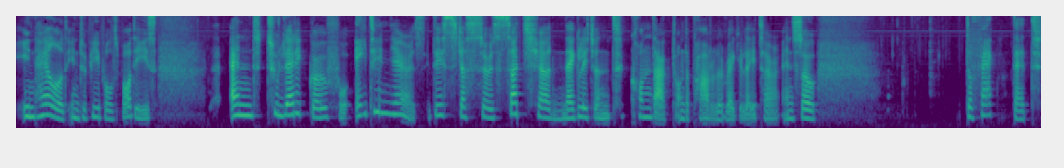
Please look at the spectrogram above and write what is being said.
inhaled into people's bodies and to let it go for 18 years this just shows such a negligent conduct on the part of the regulator. And so the fact that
